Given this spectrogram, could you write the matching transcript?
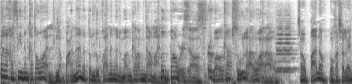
Palakasin ang katawan, labanan at tuldukan ng anumang karamdaman. Mag-Power Cells Herbal Capsule araw-araw. So, paano? Bukas ulit?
